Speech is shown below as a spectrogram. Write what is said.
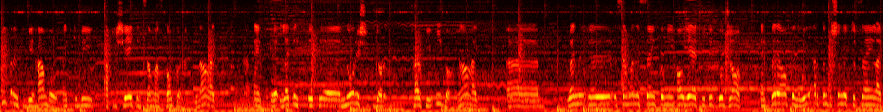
different to be humble and to be appreciating someone's compliment, you know, like, uh, and uh, letting it uh, nourish your healthy ego, you know, like, um, when uh, someone is saying to me, oh yes, you did good job, And very often we are conditioned to say like,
